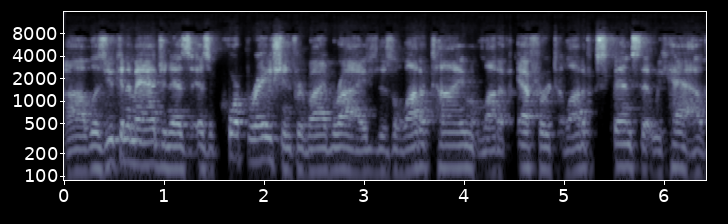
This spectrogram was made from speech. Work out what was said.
Uh, well, as you can imagine, as, as a corporation for Vibe Rides, there's a lot of time, a lot of effort, a lot of expense that we have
